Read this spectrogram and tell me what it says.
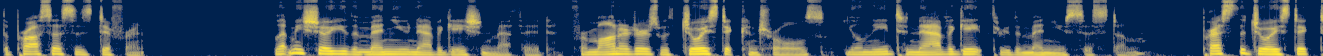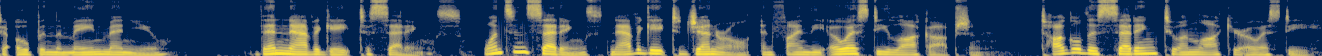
the process is different. Let me show you the menu navigation method. For monitors with joystick controls, you'll need to navigate through the menu system. Press the joystick to open the main menu then navigate to Settings. Once in Settings, navigate to General and find the OSD lock option. Toggle this setting to unlock your OSD.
